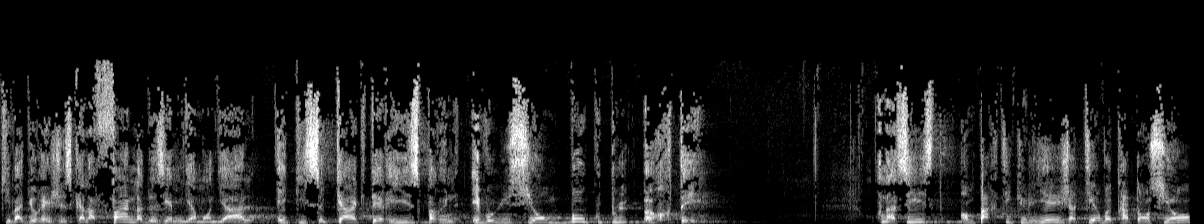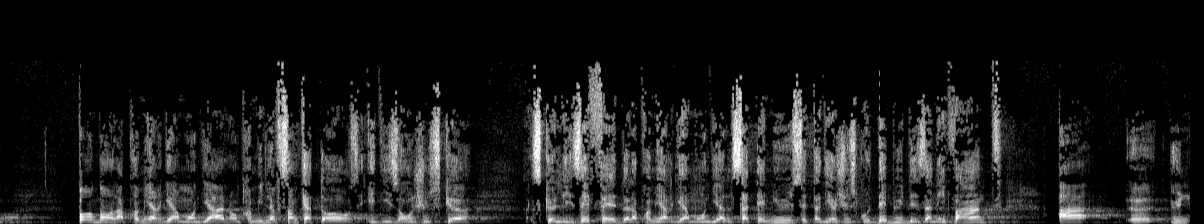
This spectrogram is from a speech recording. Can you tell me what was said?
qui va durer jusqu'à la fin de la Deuxième Guerre mondiale et qui se caractérise par une évolution beaucoup plus heurtée. On assiste en particulier, j'attire votre attention, pendant la Première Guerre mondiale, entre 1914 et disons jusqu'à ce que les effets de la Première Guerre mondiale s'atténuent, c'est-à-dire jusqu'au début des années 20, à euh, une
